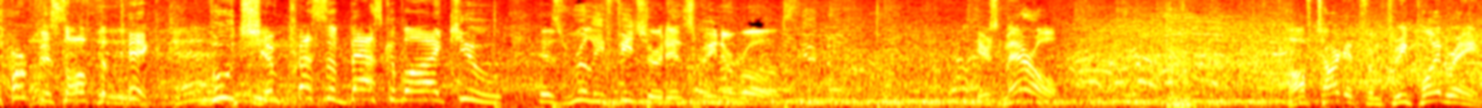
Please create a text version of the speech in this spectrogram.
purpose off the pick. Vooch, impressive basketball IQ, is really featured in screen and rolls. Here's Merrill. Off target from three-point range.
